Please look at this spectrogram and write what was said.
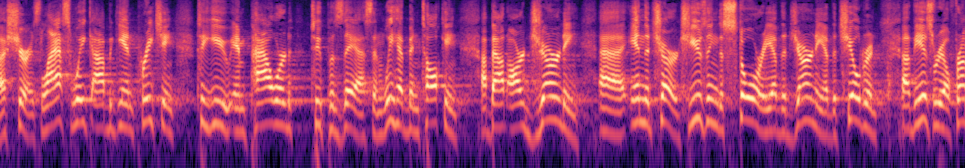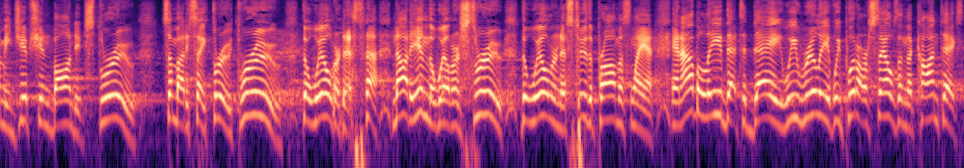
assurance. Last week, I began preaching to you, empowered to possess. And we have been talking about our journey uh, in the church, using the story of the journey of the children of Israel from Egyptian bondage through, somebody say through, through the wilderness, not in the wilderness, through the wilderness to the promised land. And I believe that today we really, if we put ourselves in the context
